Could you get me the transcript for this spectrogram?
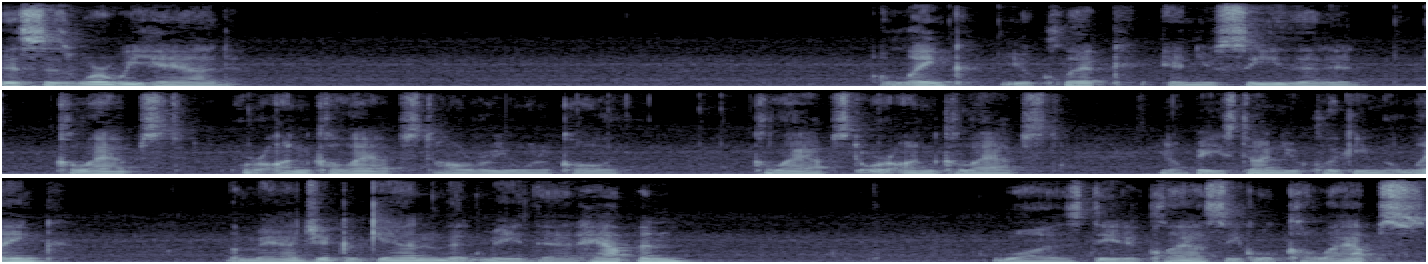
This is where we had a link. You click and you see that it collapsed or uncollapsed, however you want to call it, collapsed or uncollapsed, you know, based on you clicking the link. The magic again that made that happen was data class equal collapse.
